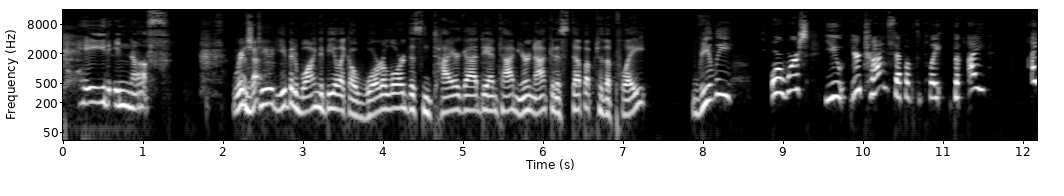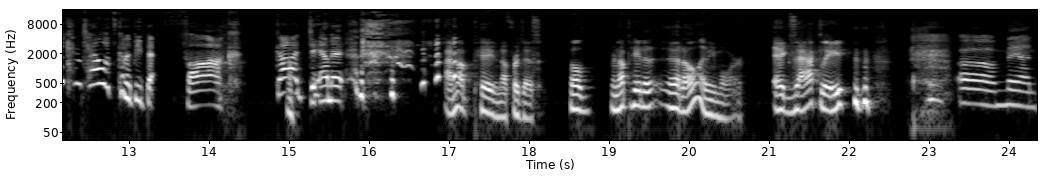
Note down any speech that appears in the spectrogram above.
paid enough. Rich And that- dude, you've been wanting to be like a warlord this entire goddamn time. You're not going to step up to the plate? Really? Or worse, you, you're trying to step up to the plate, but I, I can tell it's gonna be bad. Fuck. God damn it. I'm not paid enough for this. Well, we're not paid a- at all anymore. Exactly. oh, man.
